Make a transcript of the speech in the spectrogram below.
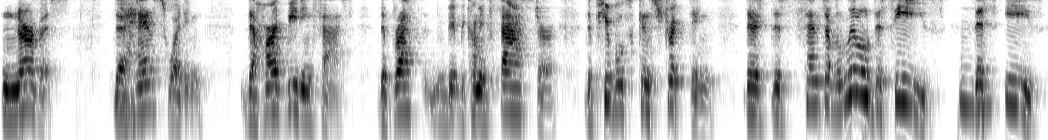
nervous, the hands sweating, the heart beating fast, the breath becoming faster, the pupils constricting. There's this sense of a little disease, this ease.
